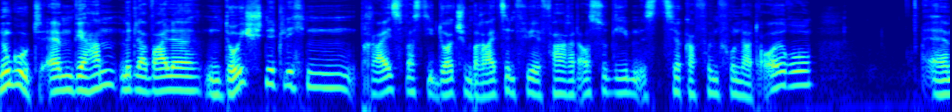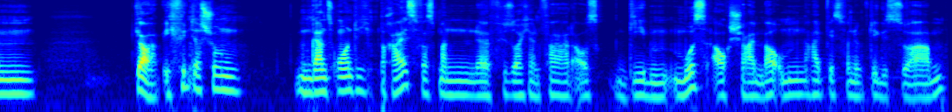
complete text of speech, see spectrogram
Nun gut, ähm, wir haben mittlerweile einen durchschnittlichen Preis, was die Deutschen bereit sind für ihr Fahrrad auszugeben, ist circa 500 Euro. Ähm, ja, ich finde das schon einen ganz ordentlichen Preis, was man äh, für solch ein Fahrrad ausgeben muss, auch scheinbar, um ein halbwegs vernünftiges zu haben.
